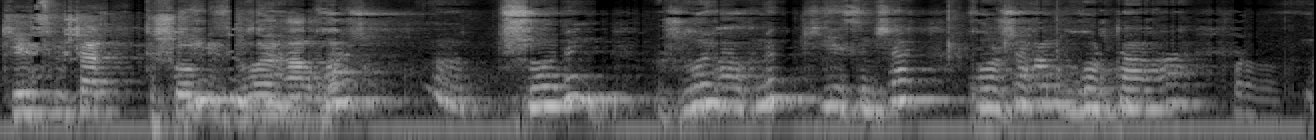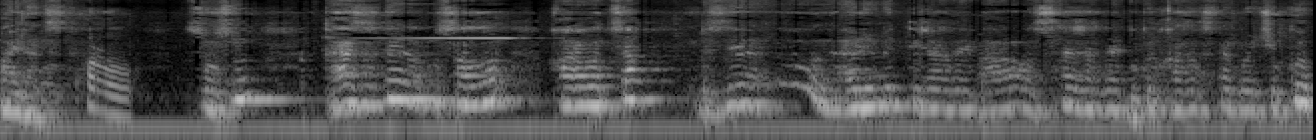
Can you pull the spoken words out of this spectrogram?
келісімшарт тшо мен жылой халқы тшо мен жылой халқымен келісімшарт қоршаған ортаға байланысты. Қорғау сосын қазірде мысалы қарап отырсақ бізде әлеуметтік жағдай басқа жағдай бүкіл қазақстан бойынша көп.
